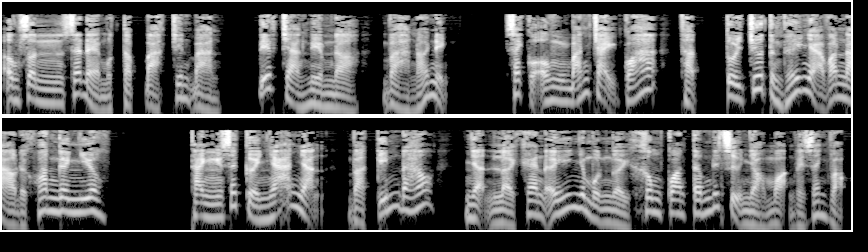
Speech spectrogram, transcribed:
Ông Xuân sẽ để một tập bạc trên bàn, tiếp chàng niềm nở và nói nịnh. Sách của ông bán chạy quá, thật, tôi chưa từng thấy nhà văn nào được hoan nghênh như ông. Thành sẽ cười nhã nhặn và kín đáo, nhận lời khen ấy như một người không quan tâm đến sự nhỏ mọn về danh vọng.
